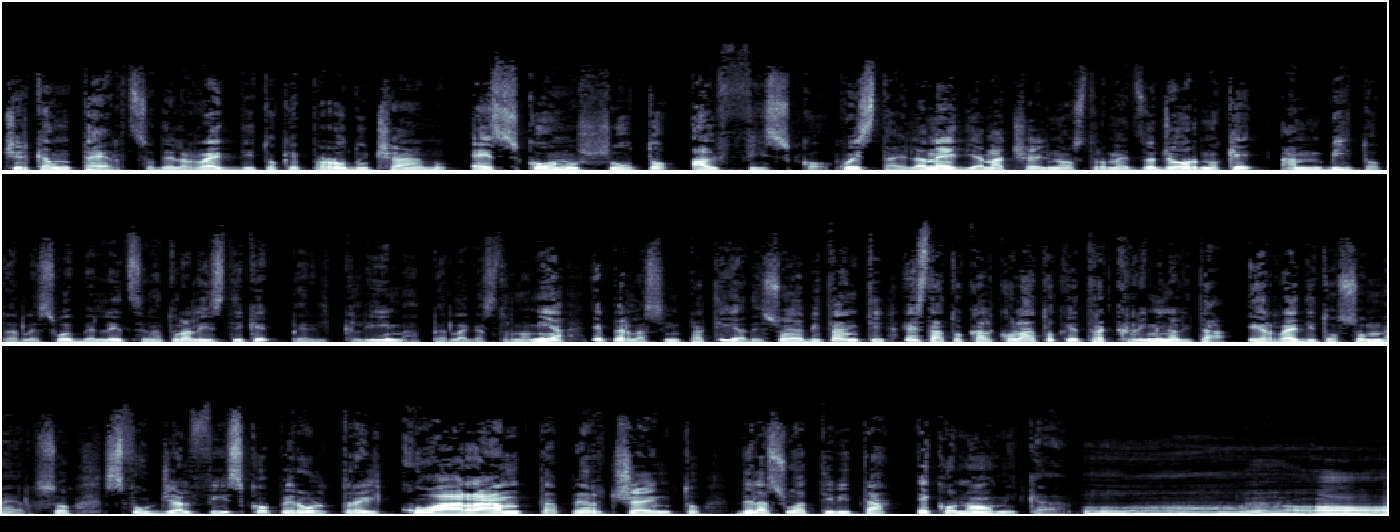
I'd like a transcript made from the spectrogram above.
Circa un terzo del reddito che produciamo è sconosciuto al fisco. Questa è la media, ma c'è il nostro mezzogiorno che, ambito per le sue bellezze naturalistiche, per il clima, per la gastronomia e per la simpatia dei suoi abitanti, è stato calcolato che tra criminalità e reddito sommerso sfugge al fisco per oltre il 40% della sua attività economica. Eh, oh,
